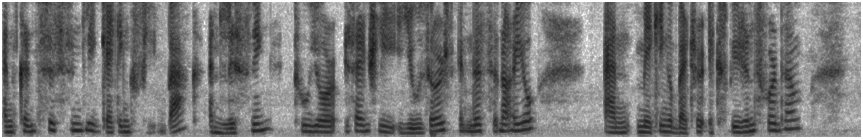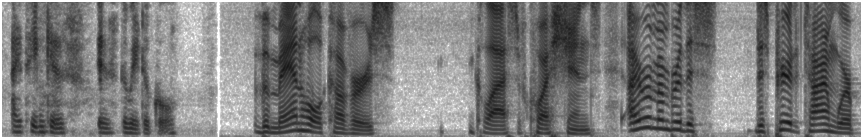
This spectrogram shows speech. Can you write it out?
and consistently getting feedback and listening to your essentially users in this scenario and making a better experience for them I think is is the way to go. The manhole covers class of questions. I remember this this period of time where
